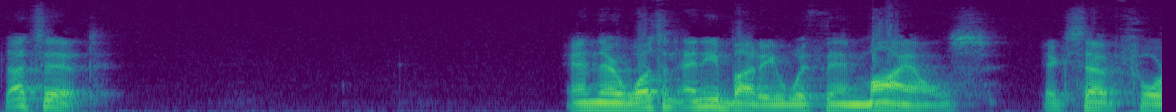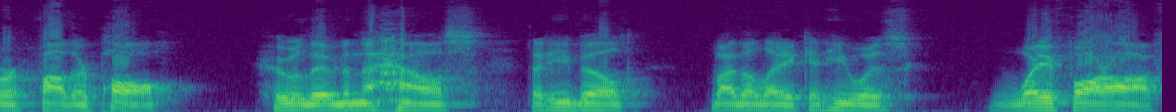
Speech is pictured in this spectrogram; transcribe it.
That's it. And there wasn't anybody within miles except for Father Paul, who lived in the house that he built by the lake, and he was way far off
